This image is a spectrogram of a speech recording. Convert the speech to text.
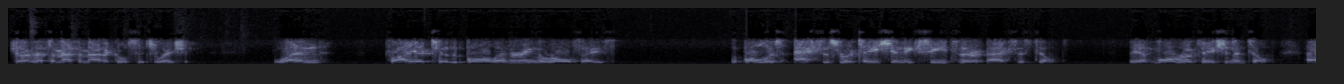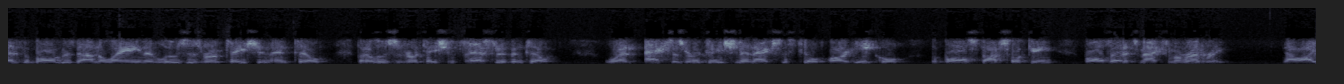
Sure. That's a mathematical situation. When prior to the ball entering the roll phase, the bowler's axis rotation exceeds their axis tilt. They have more rotation and tilt. As the ball goes down the lane, it loses rotation and tilt, but it loses rotation faster than tilt. When axis rotation and axis tilt are equal, the ball stops hooking, ball's at its maximum rev rate. Now, I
